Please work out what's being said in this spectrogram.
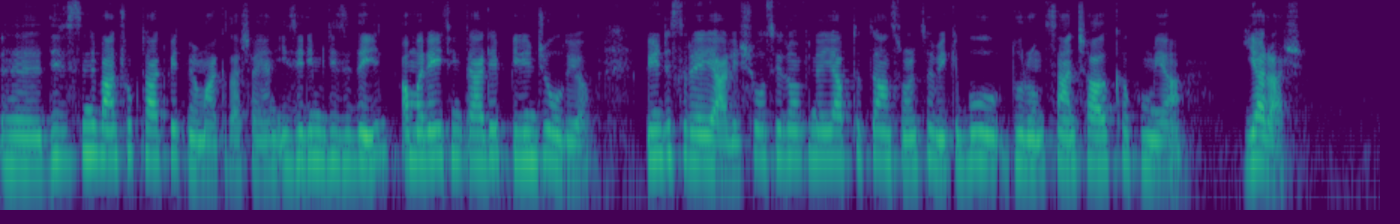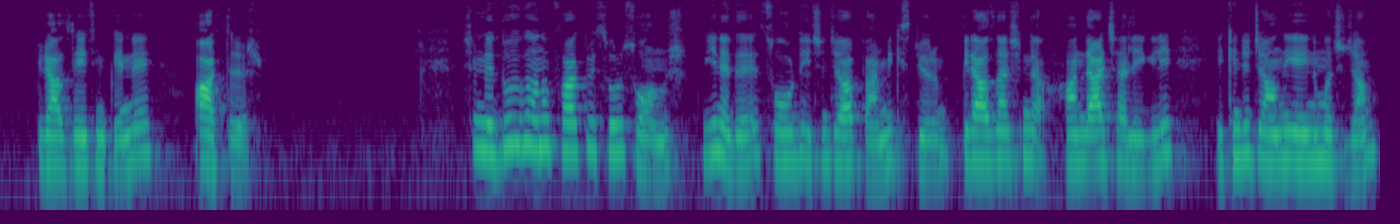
e, dizisini ben çok takip etmiyorum arkadaşlar. Yani izlediğim bir dizi değil ama reytinglerde hep birinci oluyor. Birinci sıraya yerleşiyor. O sezon finali yaptıktan sonra tabii ki bu durum Sen Çal Kapımı'ya yarar. Biraz reytinglerini arttırır. Şimdi Duygu Hanım farklı bir soru sormuş. Yine de sorduğu için cevap vermek istiyorum. Birazdan şimdi Hande Erçel'le ilgili ikinci canlı yayınımı açacağım.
